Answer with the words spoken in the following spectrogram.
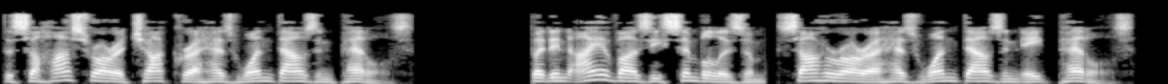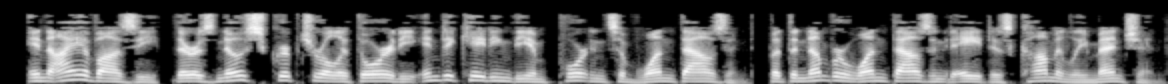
the Sahasrara chakra has 1,000 petals. But in Ayavazhi symbolism, Sahasrara has 1,008 petals. In Ayavazhi, there is no scriptural authority indicating the importance of 1000, but the number 1008 is commonly mentioned.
